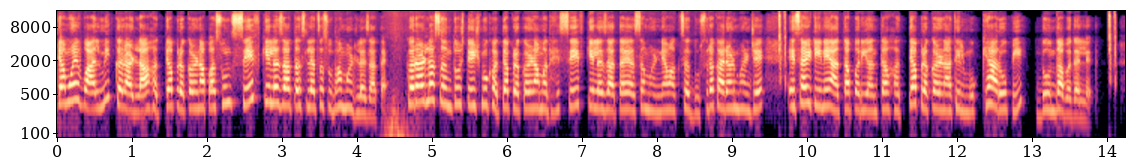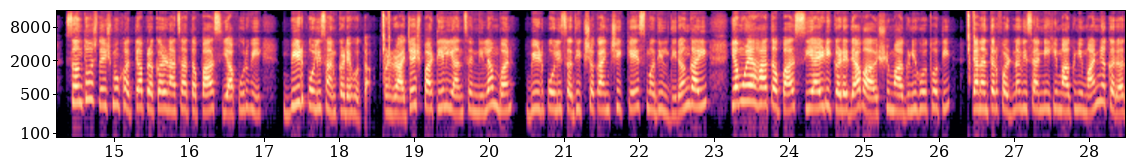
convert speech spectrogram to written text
त्यामुळे वाल्मिक कराडला हत्या प्रकरणापासून सेफ केलं जात असल्याचं सुद्धा म्हटलं जात आहे. कराडला संतोष देशमुख हत्या प्रकरणामध्ये सेफ केलं जात आहे असं म्हणण्यामागचं दुसरं कारण म्हणजे एस आय टीने आतापर्यंत हत्या प्रकरणातील मुख्य आरोपी दोनदा बदललेत. संतोष देशमुख हत्या प्रकरणाचा तपास यापूर्वी बीड पोलिसांकडे होता. पण राजेश पाटील यांचे निलंबन बीड पोलीस अधीक्षकांची केसमधील दिरंगाई यामुळे हा तपास सीआयडीकडे द्यावा अशी मागणी होत होती. त्यानंतर फडणवीसांनी ही मागणी मान्य करत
